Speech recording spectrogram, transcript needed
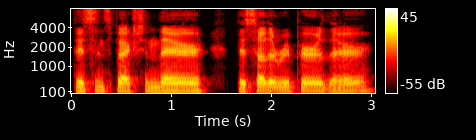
this inspection there this other repair there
